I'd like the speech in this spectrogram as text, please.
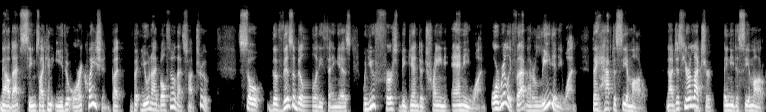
Now that seems like an either or equation, but but you and I both know that's not true. So the visibility thing is when you first begin to train anyone, or really for that matter, lead anyone, they have to see a model. Not just hear a lecture, they need to see a model.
